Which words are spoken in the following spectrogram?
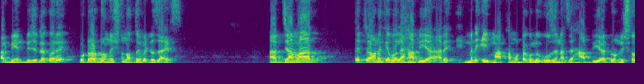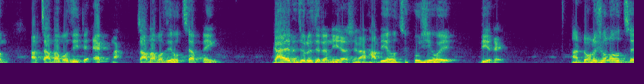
আর বিএনপি যেটা করে, ওটাও ডোনেশন অতএব এটা জায়েজ। আর জামাত, এটা অনেকে বলে হাদিয়া আরে মানে এই মাথা মোটা গুলো বোঝে না যে হাবিয়া ডোনেশন আর চাঁদাবাজি এটা এক না। চাঁদাবাজি হচ্ছে আপনি গায়ের জোরে যেটা নিয়ে আসেন, আর হাবিয়া হচ্ছে খুশি হয়ে দিয়ে দেয়। আর ডোনেশনও হচ্ছে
